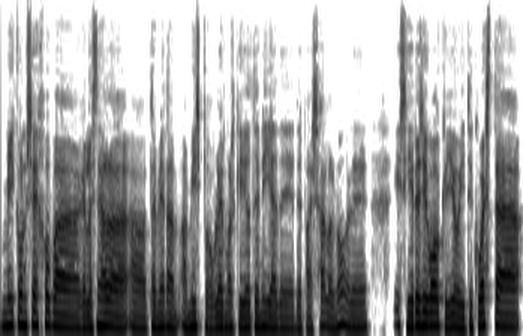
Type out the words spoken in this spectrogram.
mi consejo va relacionado a, a- también a, a mis problemas que yo tenía de, de pasarlo, ¿no? De- si eres igual que yo y te cuesta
